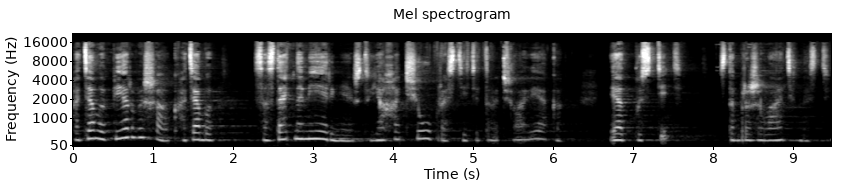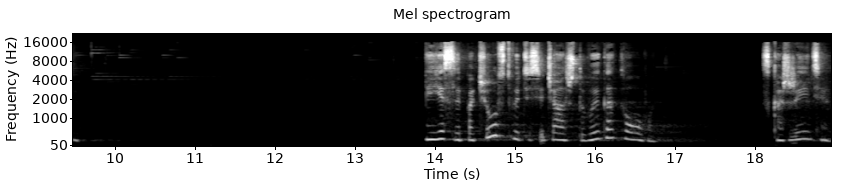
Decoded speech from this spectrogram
хотя бы первый шаг, хотя бы создать намерение, что я хочу простить этого человека и отпустить с доброжелательностью. И если почувствуете сейчас, что вы готовы, скажите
